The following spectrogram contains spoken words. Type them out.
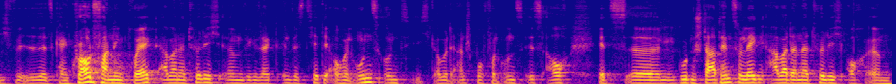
ich will jetzt kein Crowdfunding-Projekt, aber natürlich, ähm, wie gesagt, investiert ihr auch in uns. Und ich glaube, der Anspruch von uns ist auch, jetzt äh, einen guten Start hinzulegen, aber dann natürlich auch ähm,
